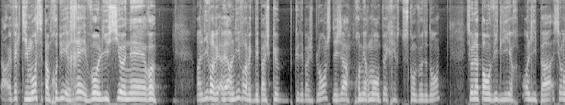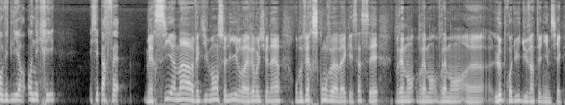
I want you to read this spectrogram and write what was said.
Alors, effectivement, c'est un produit révolutionnaire. Un livre avec, un livre avec des pages que, que des pages blanches. Déjà, premièrement, on peut écrire tout ce qu'on veut dedans. Si on n'a pas envie de lire, on ne lit pas. Si on a envie de lire, on écrit. Et c'est parfait. Merci Amar, effectivement, ce livre est révolutionnaire. On peut faire ce qu'on veut avec et ça, c'est vraiment, vraiment, vraiment euh, le produit du 21e siècle.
